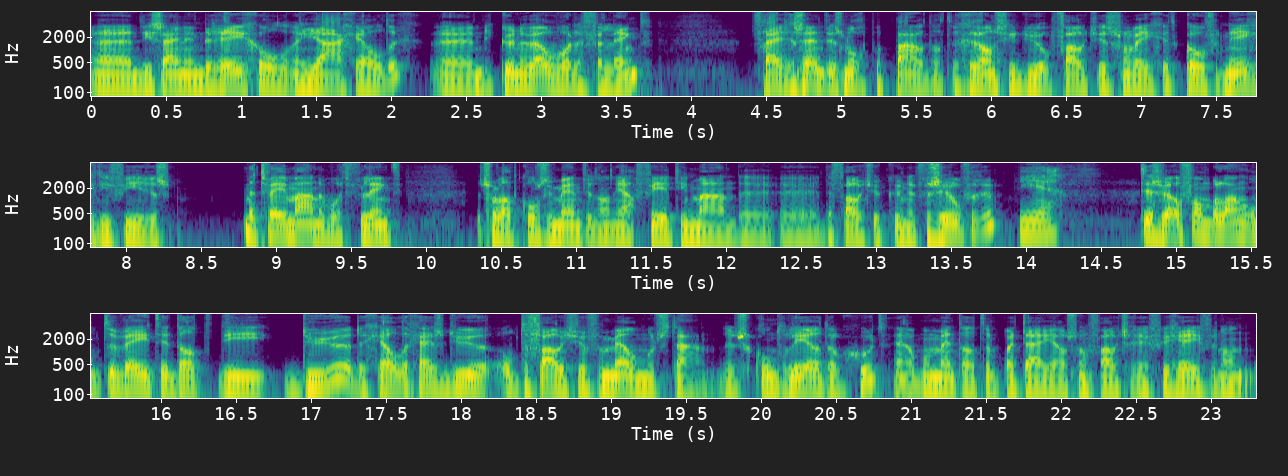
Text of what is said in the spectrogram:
Uh, die zijn in de regel een jaar geldig. Uh, die kunnen wel worden verlengd. Vrij recent is nog bepaald dat de garantieduur op vouchers vanwege het COVID-19-virus met twee maanden wordt verlengd. Zodat consumenten dan ja, 14 maanden uh, de voucher kunnen verzilveren. Ja. Het is wel van belang om te weten dat die duur, de geldigheidsduur, op de voucher vermeld moet staan. Dus controleer dat ook goed. Hè. Op het moment dat een partij jou zo'n voucher heeft gegeven, dan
